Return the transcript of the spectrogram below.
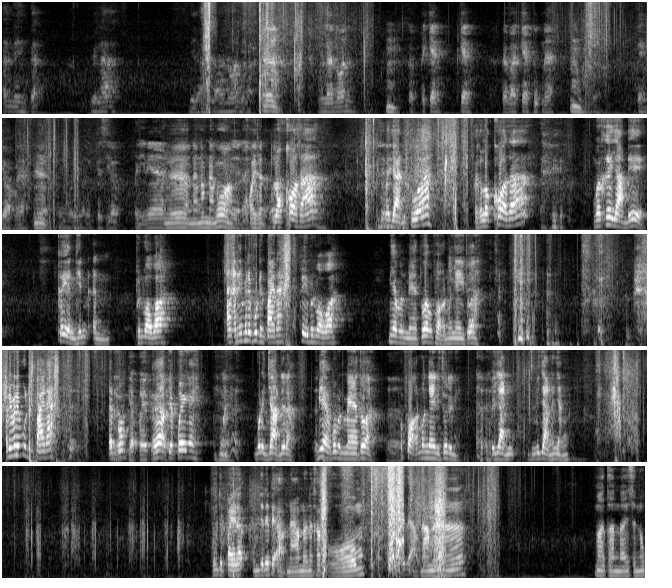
อันหนึ่งกะเวลา นี่แหละเวลานอนนี่แหละอ่าเวลานอนอืมกับไปแกล้งแกล้งแปลว่าแกล้งปลุกนะ อืมแกล้งหยอกนะเออโอ้ยกระสีเราอย่างนี้เนี่ย เออหนังน้ำหนังง่อเออหนัง คอยกันหนังง่อล็อกข้อซะมาหยานตัวแต่ก็ล็อกข้อซะว่าเคยหยานเดิเคยเห็นเห็นอันเพิ่นบอกว่า อันอันนี้ไม่ได้พูดถึงไปนะเคยเห็นเพิ่นบอกว่า เมียมันแม่ตัวมาพอกันบางไงตัว อันนี้ไม่ได้พูดถึงไปนะแต่ผมเปรียบเปรยเออเปรียบเปรยไงห่วยบ่ได้ย่านด้วยล่ะเมียก็บ่เป็นแม่ตัวเออเขาพอกันบางไงนี่ตัวเดียวนี่ไปย่านสิไปย่านให้หยังผมจะไปแล้ว ผมจะได้ไปอาบน้ำแล้วนะครับ ผมจะได้ไปอาบน้ำแล้วนะ มาทานไนสนุก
